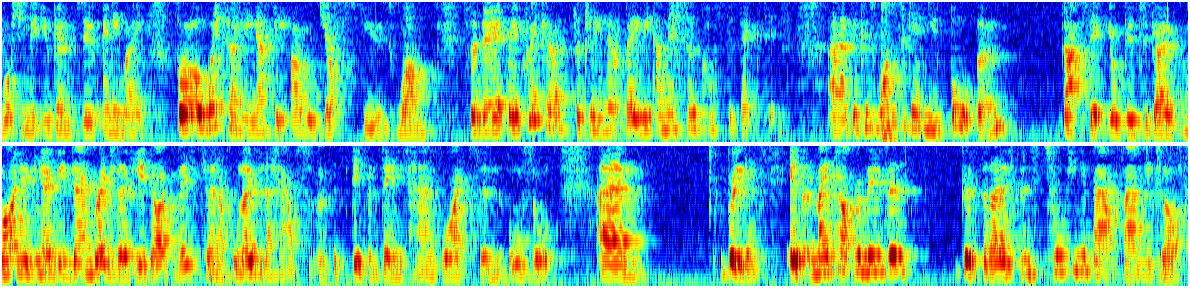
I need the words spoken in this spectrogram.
washing that you're going to do anyway. For a wet only nappy, I would just use one. So they're, they're quicker for cleaning up baby and they're so cost effective. Uh, because once again, you've bought them, that's it, you're good to go. Mine are, you know, being downgraded over years, I, they turn up all over the house, different things, hand wipes and all sorts. Um, brilliant. If makeup removers, good for those. And talking about family cloth.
